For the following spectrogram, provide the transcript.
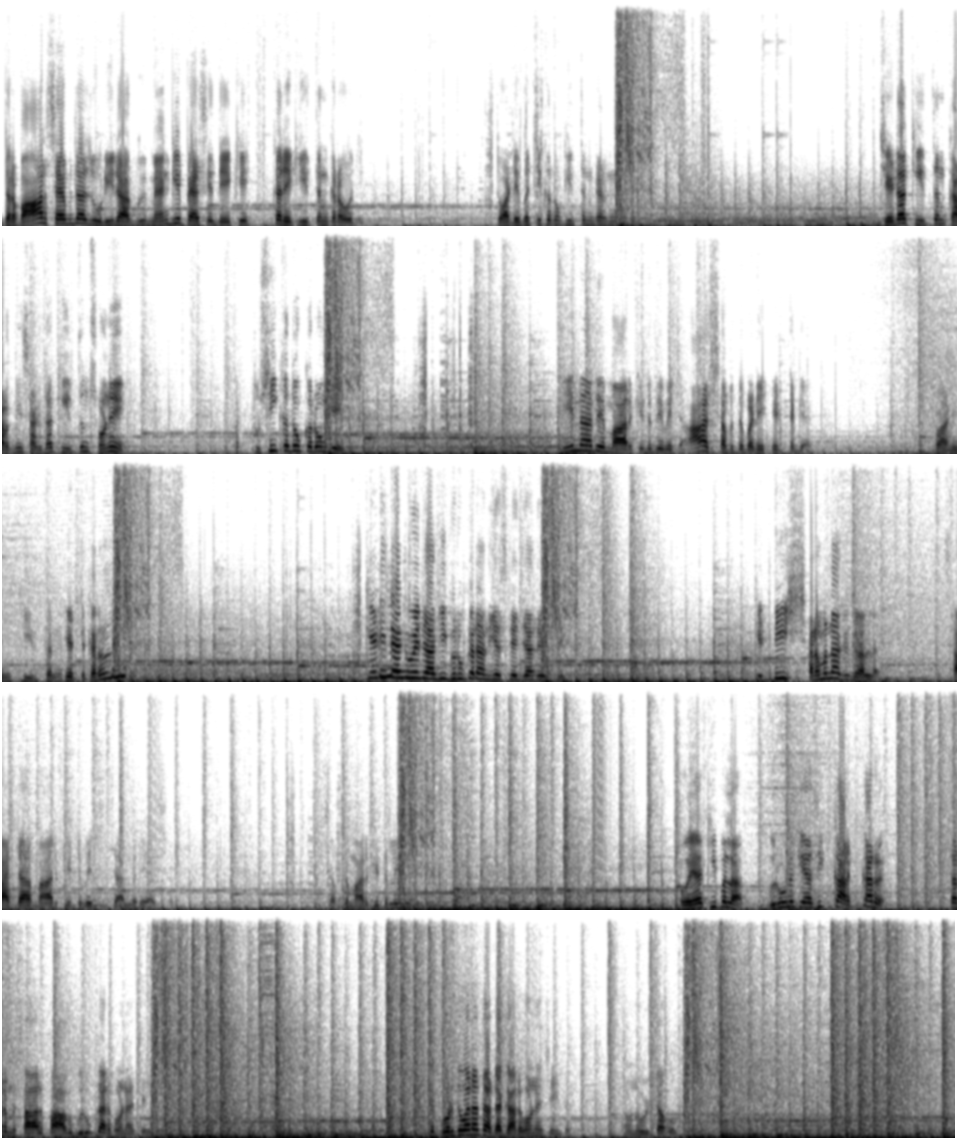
ਦਰਬਾਰ ਸਾਹਿਬ ਦਾ ਹਜ਼ੂਰੀ ਰਾਗੀ ਮਹਿੰਗੇ ਪੈਸੇ ਦੇ ਕੇ ਘਰੇ ਕੀਰਤਨ ਕਰਾਓ ਜੀ। ਤੁਹਾਡੇ ਬੱਚੇ ਕਦੋਂ ਕੀਰਤਨ ਕਰਨਗੇ? ਜਿਹੜਾ ਕੀਰਤਨ ਕਰ ਨਹੀਂ ਸਕਦਾ, ਕੀਰਤਨ ਸੁਣੇ। ਪਰ ਤੁਸੀਂ ਕਦੋਂ ਕਰੋਗੇ? ਇਹਨਾਂ ਦੇ ਮਾਰਕੀਟ ਦੇ ਵਿੱਚ ਆਹ ਸ਼ਬਦ ਬੜੇ ਹਿੱਟ ਗਏ। ਬਾਣੀ ਕੀਰਤਨ ਹਿੱਟ ਕਰਨ ਲਈ? ਕਿਹੜੀ ਲੈਂਗੁਏਜ ਆ ਗਈ ਗੁਰੂ ਘਰਾਂ ਦੀਆਂ ਸਟੇਜਾਂ ਦੇ ਉੱਤੇ? ਕਿੱਡੀ ਸ਼ਰਮਨਾਕ ਗੱਲ ਹੈ। ਸਾਡਾ ਮਾਰਕੀਟ ਵਿੱਚ ਚੱਲ ਰਿਹਾ ਸ਼ਬਦ ਸ਼ਬਦ ਮਾਰਕੀਟ ਲਈ ਹੈ। ਹੋਇਆ ਕੀ ਭਲਾ? ਗੁਰੂ ਨੇ ਕਿਹਾ ਸੀ, ਘਰ ਘਰ। ਧਰਮਸਾਲ ਭਾਵ ਗੁਰੂ ਘਰ ਹੋਣਾ ਚਾਹੀਦਾ। ਤੇ ਗੁਰਦੁਆਰਾ ਤੁਹਾਡਾ ਘਰ ਹੋਣਾ ਚਾਹੀਦਾ। ਹੁਣ ਉਲਟਾ ਹੋ ਗਿਆ।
